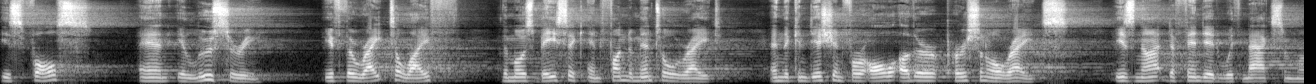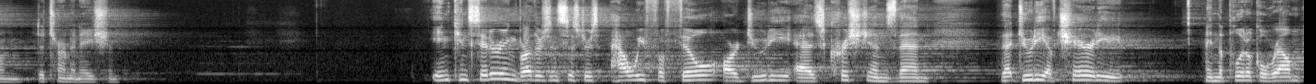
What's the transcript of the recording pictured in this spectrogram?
is false and illusory if the right to life, the most basic and fundamental right, and the condition for all other personal rights, is not defended with maximum determination. In considering, brothers and sisters, how we fulfill our duty as Christians, then, that duty of charity in the political realm,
